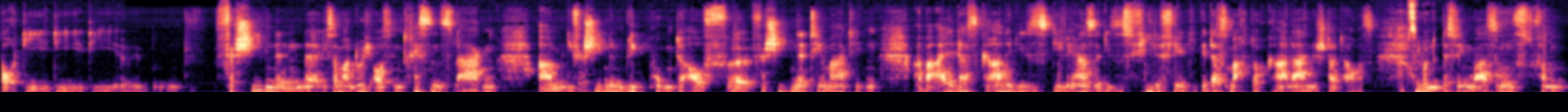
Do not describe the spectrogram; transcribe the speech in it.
auch die, die, die verschiedenen, äh, ich sag mal, durchaus Interessenslagen, ähm, die verschiedenen Blickpunkte auf äh, verschiedene Thematiken. Aber all das, gerade dieses Diverse, dieses Vielfältige, das macht doch gerade eine Stadt aus. Absolut. Und deswegen war es uns von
